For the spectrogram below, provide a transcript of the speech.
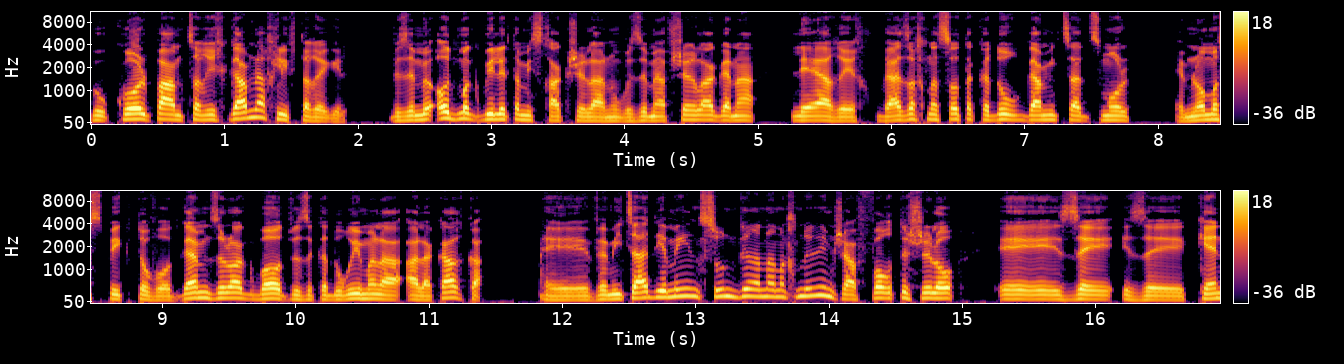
והוא כל פעם צריך גם להחליף את הרגל. וזה מאוד מגביל את המשחק שלנו, וזה מאפשר להגנה להיערך, ואז הכנסות הכדור גם מצד שמאל הן לא מספיק טובות, גם אם זה לא הגבהות וזה כדורים על, על הקרקע. אה, ומצד ימין, סונגרן, אנחנו יודעים שהפורטה שלו אה, זה, זה כן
